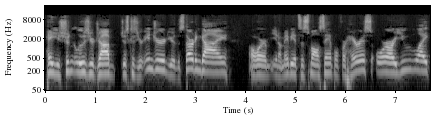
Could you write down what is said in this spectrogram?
hey, you shouldn't lose your job just because you're injured, you're the starting guy, or, you know, maybe it's a small sample for Harris, or are you like,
